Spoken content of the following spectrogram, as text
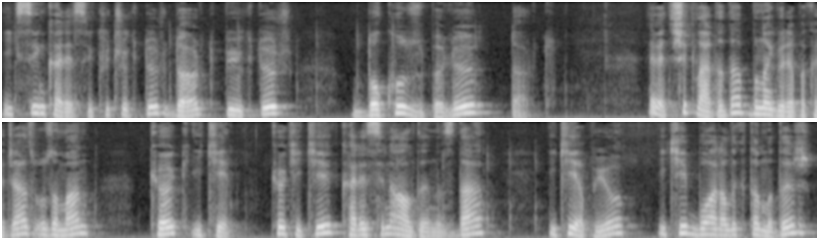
x'in karesi küçüktür 4 büyüktür 9 bölü 4. Evet şıklarda da buna göre bakacağız. O zaman kök 2. Kök 2 karesini aldığınızda 2 yapıyor. 2 bu aralıkta mıdır?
